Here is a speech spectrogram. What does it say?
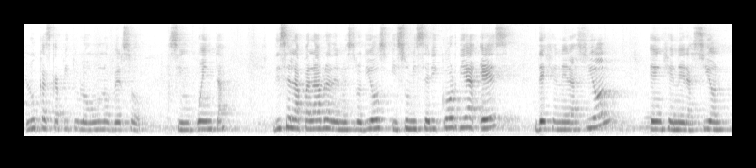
Lucas capítulo 1, verso 50, dice la palabra de nuestro Dios, y su misericordia es de generación en generación.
